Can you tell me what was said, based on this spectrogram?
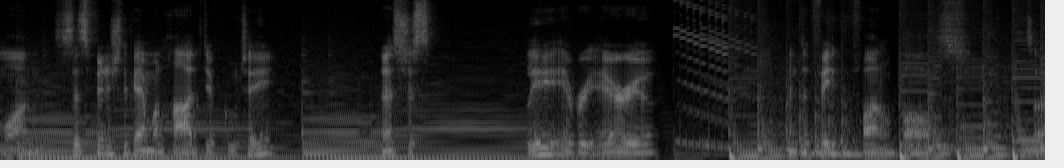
One. So let's finish the game on hard difficulty. And let's just clear every area and defeat the final boss. So,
